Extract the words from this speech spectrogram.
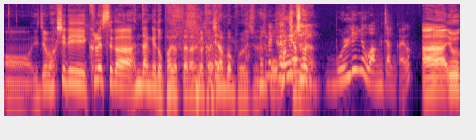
음. 어 이제 확실히 클래스가 한 단계 높아졌다라는 걸 다시 한번 보여주는. 근데 뭐 황희찬 몰리뉴 왕자인가요? 아요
